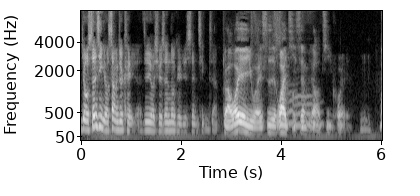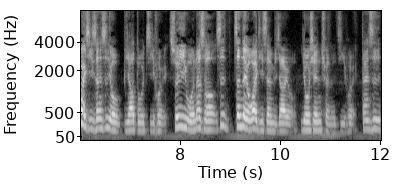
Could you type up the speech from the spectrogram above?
有申请有上就可以了，就有学生都可以去申请这样。对啊，我也以为是外籍生比较有机会。外籍生是有比较多机会，所以我那时候是真的有外籍生比较有优先权的机会，但是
